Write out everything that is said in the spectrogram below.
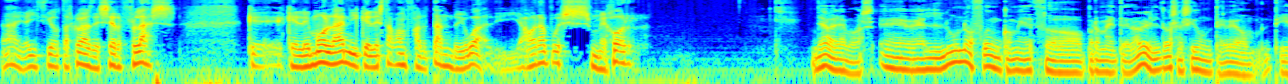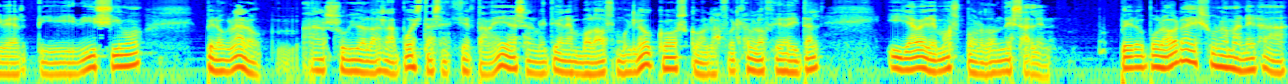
ay, hay ciertas cosas de ser Flash que, que le molan y que le estaban faltando igual. Y ahora, pues, mejor. Ya veremos. Eh, el 1 fue un comienzo prometedor, el 2 ha sido un TVO divertidísimo. Pero claro, han subido las apuestas en cierta medida, se han metido en embolados muy locos con la fuerza, velocidad y tal, y ya veremos por dónde salen. Pero por ahora es una manera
